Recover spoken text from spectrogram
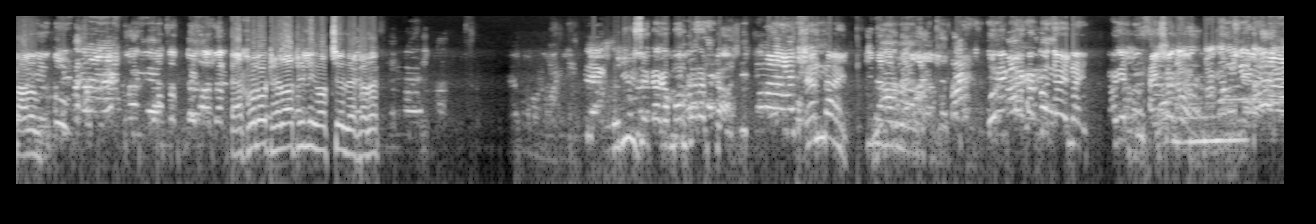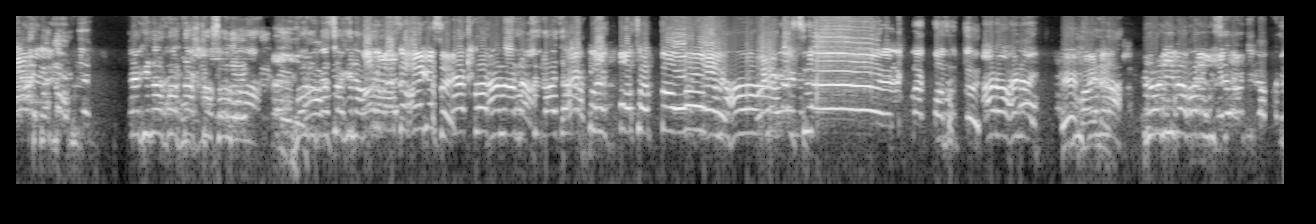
লাখ এখনও ঠেলাঠেলি হচ্ছে দেখা যাক। মন নাই? কথা একটা চলে না। বড় কিনা? হয়ে গেছে। লাখ হয়ে গেছে। লাখ আরও হয় নাই। এ হয় না রনি ব্যাপারী রনি ব্যাপারী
